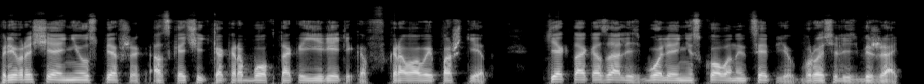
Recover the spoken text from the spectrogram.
превращая не успевших отскочить как рабов, так и еретиков в кровавый паштет. Те, кто оказались более не скованы цепью, бросились бежать.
